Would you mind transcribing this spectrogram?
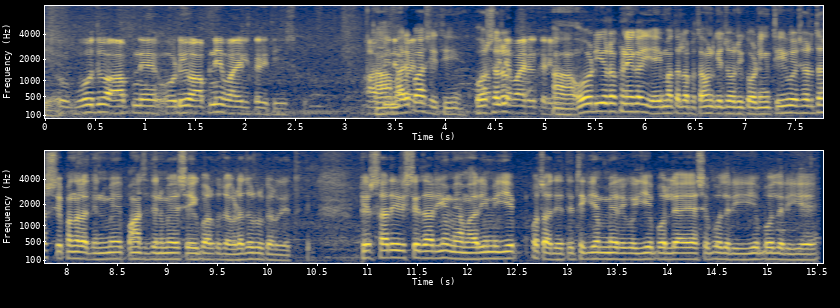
तो वो जो आपने ऑडियो आपने वायरल करी थी उसको हाँ हमारे पास ही थी। और सर हाँ ऑडियो रखने का यही मतलब था उनकी जो रिकॉर्डिंग थी वो सर दस से पंद्रह दिन में पाँच दिन में ऐसे एक बार तो झगड़ा ज़रूर कर देते थे। फिर सारी रिश्तेदारियों में हमारी में ये पहुँचा देते थे कि हम मेरे को ये बोल रहा है, ऐसे बोल रही है, ये बोल रही है।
